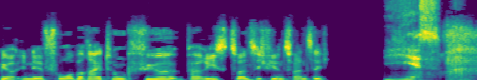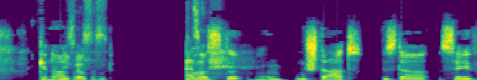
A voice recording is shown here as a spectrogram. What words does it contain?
ja in der Vorbereitung für Paris 2024? Yes. Genau Mega so ist gut. Es. Du also, hast äh, einen Start, ist da safe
